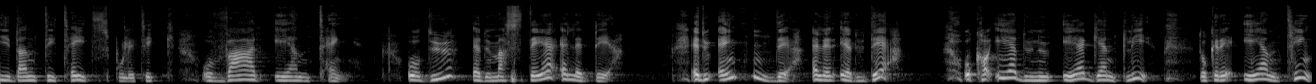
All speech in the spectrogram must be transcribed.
identitetspolitikk og hver én ting. Og du, er du mest det eller det? Er du enten det eller er du det? Og hva er du nå egentlig? Dere er én ting.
